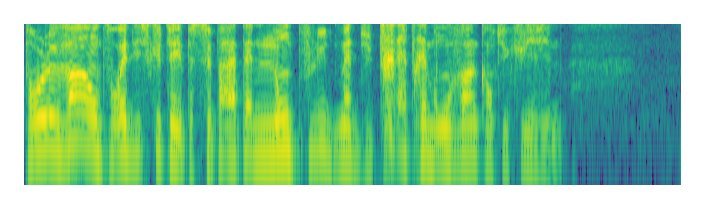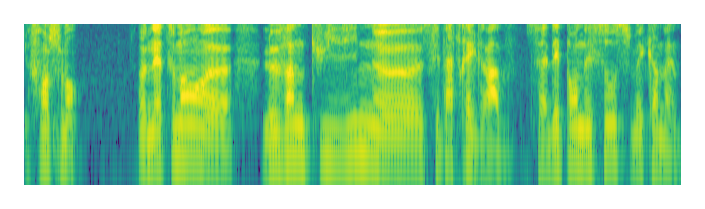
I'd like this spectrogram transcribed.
Pour le vin, on pourrait discuter, parce que c'est pas la peine non plus de mettre du très très bon vin quand tu cuisines. Franchement. Honnêtement, euh, le vin de cuisine, euh, c'est pas très grave. Ça dépend des sauces, mais quand même.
